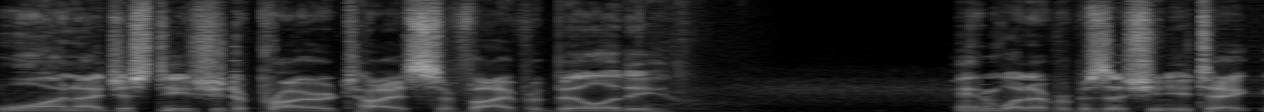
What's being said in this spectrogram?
One, I just need you to prioritize survivability in whatever position you take.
